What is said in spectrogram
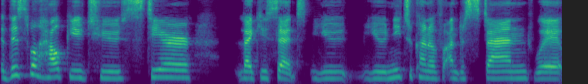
this will help you to steer like you said you you need to kind of understand where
